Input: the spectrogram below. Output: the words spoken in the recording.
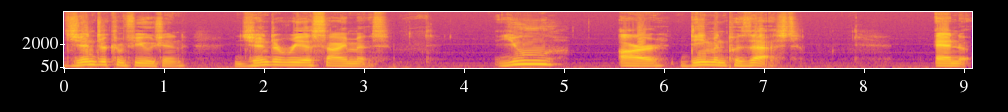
gender confusion, gender reassignments, you are demon possessed. And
